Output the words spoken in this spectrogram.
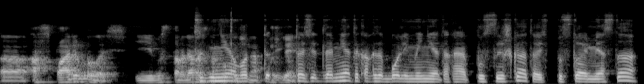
э, оспаривалось и выставлялось на не, вот, обсуждение. То есть для меня это как-то более-менее такая пустышка, то есть пустое место.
